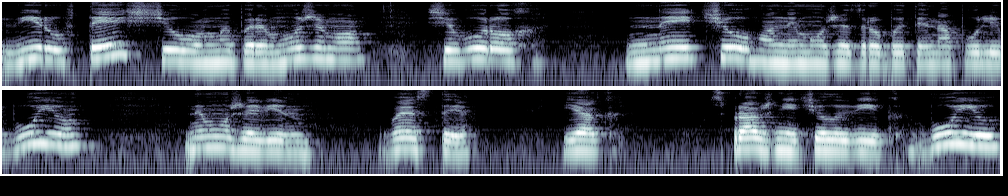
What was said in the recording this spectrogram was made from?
віру в те, що ми переможемо, що ворог нічого не може зробити на полі бою, не може він вести як справжній чоловік бою,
